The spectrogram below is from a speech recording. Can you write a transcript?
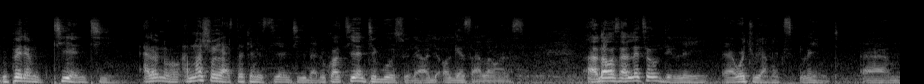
we pay them TNT. I don't know. I'm not sure he has taken his TNT either because TNT goes with the August allowance. Uh, there was a little delay, uh, which we have explained. Um,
